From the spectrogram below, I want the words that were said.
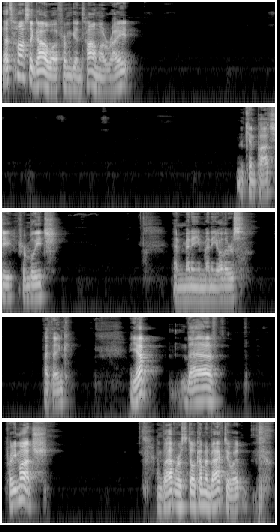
That's Hasegawa from Gintama, right? And Kenpachi from Bleach. And many, many others. I think. Yep. That pretty much. I'm glad we're still coming back to it.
